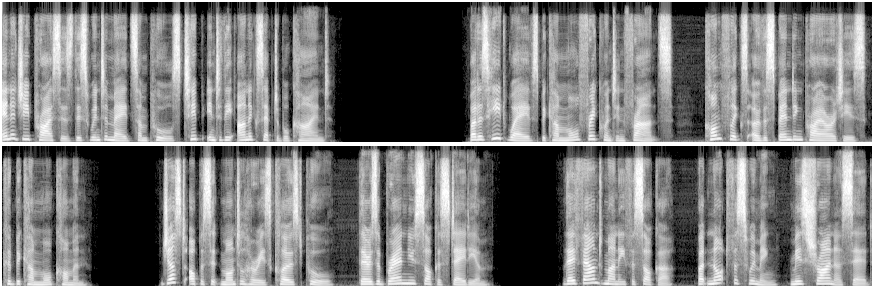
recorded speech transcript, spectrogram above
Energy prices this winter made some pools tip into the unacceptable kind. But as heat waves become more frequent in France, conflicts over spending priorities could become more common. Just opposite Montlhéry's closed pool, there is a brand new soccer stadium. They found money for soccer, but not for swimming, Ms. Schreiner said.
